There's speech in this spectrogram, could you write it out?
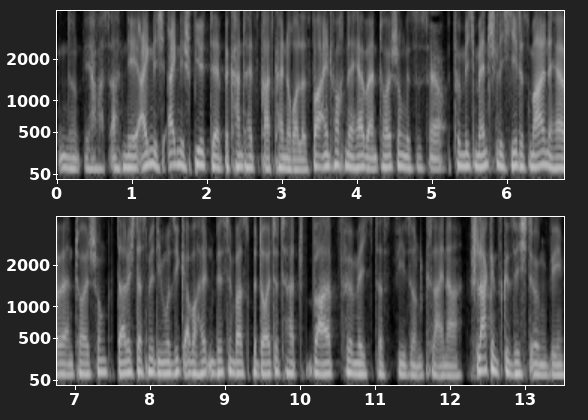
eine, ja was, ach nee, eigentlich, eigentlich spielt der Bekanntheitsgrad keine Rolle. Es war einfach eine herbe Enttäuschung. Es ist ja. für mich menschlich jedes Mal eine herbe Enttäuschung. Dadurch, dass mir die Musik aber halt ein bisschen was bedeutet hat, war für mich das wie so ein kleiner Schlag ins Gesicht irgendwie.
